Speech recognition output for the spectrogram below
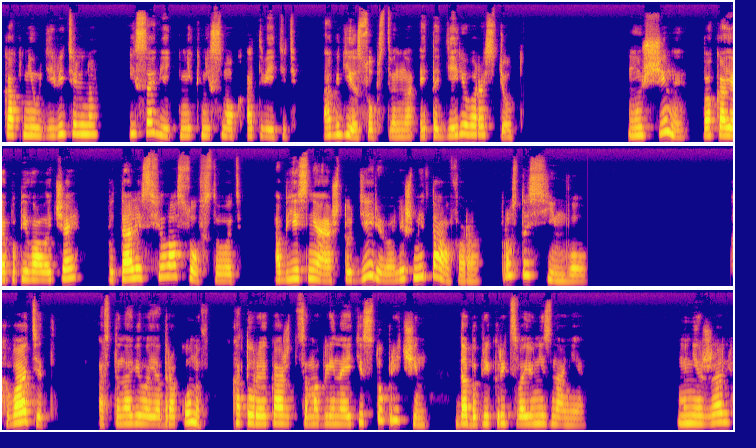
как ни удивительно, и советник не смог ответить, а где, собственно, это дерево растет. Мужчины, пока я попивала чай, пытались философствовать, объясняя, что дерево лишь метафора, просто символ. «Хватит!» – остановила я драконов, которые, кажется, могли найти сто причин, дабы прикрыть свое незнание. Мне жаль,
